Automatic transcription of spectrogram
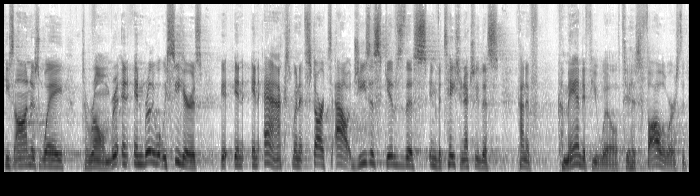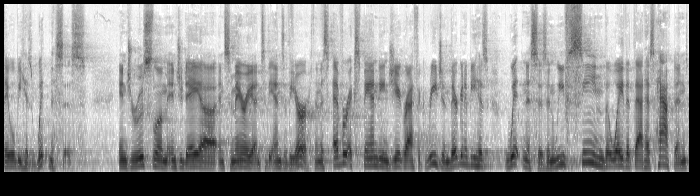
he's on his way to Rome. And, and, really, what we see here is in, in Acts, when it starts out, Jesus gives this invitation, actually, this kind of command, if you will, to his followers that they will be his witnesses in Jerusalem, in Judea, in Samaria, and to the ends of the earth. In this ever expanding geographic region, they're going to be his witnesses. And we've seen the way that that has happened.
